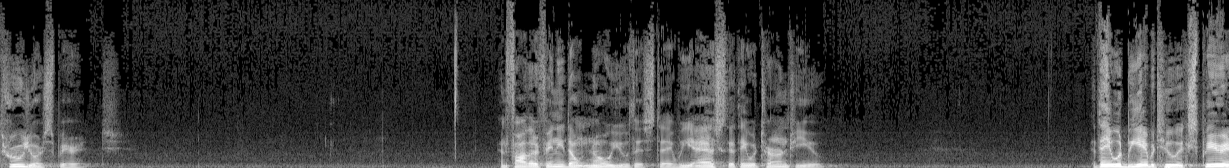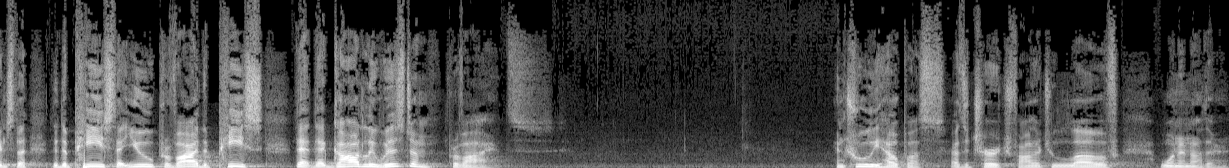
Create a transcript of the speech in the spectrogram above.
through your Spirit. And Father, if any don't know you this day, we ask that they would turn to you. That they would be able to experience the, the, the peace that you provide, the peace that, that godly wisdom provides. And truly help us as a church, Father, to love one another.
